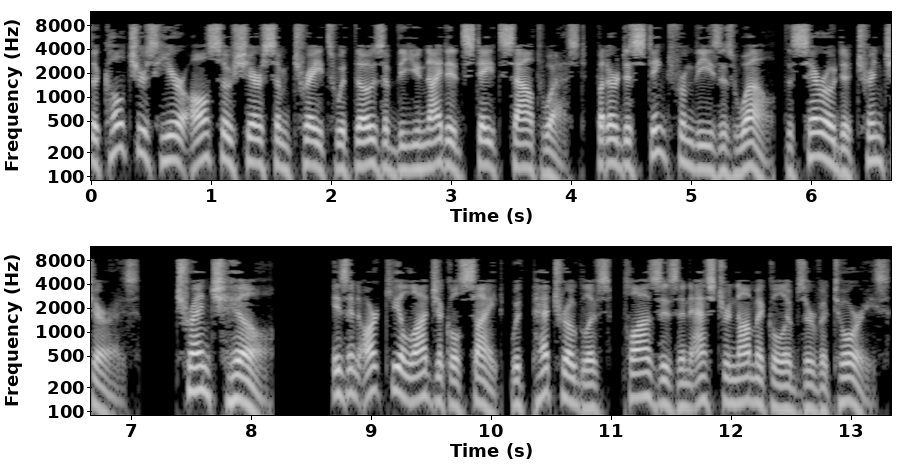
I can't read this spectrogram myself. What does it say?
The cultures here also share some traits with those of the United States Southwest, but are distinct from these as well. The Cerro de Trincheras Trench Hill is an archaeological site, with petroglyphs, plazas and astronomical observatories.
